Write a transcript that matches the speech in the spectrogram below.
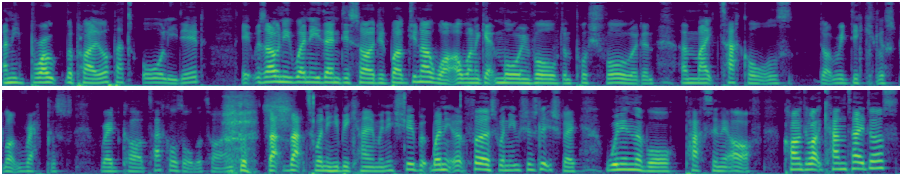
and he broke the play up. That's all he did. It was only when he then decided, well, do you know what? I want to get more involved and push forward and, and make tackles, like ridiculous, like reckless red card tackles all the time. that that's when he became an issue. But when it, at first, when he was just literally winning the ball, passing it off, kind of like Kante does.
